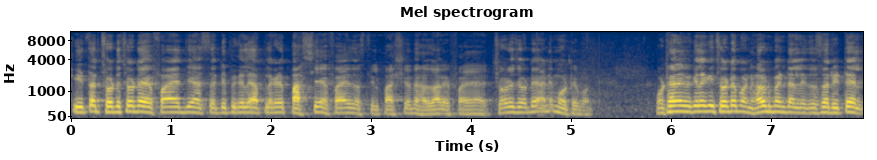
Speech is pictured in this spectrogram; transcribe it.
की इतर छोटे छोटे एफ आय जे असतात टिपिकली आपल्याकडे पाचशे एफ आयज असतील पाचशे ते हजार एफ आय आहेत. छोटे छोटे आणि मोठे पण. मोठ्याने विकले की छोटे पण. हर्ड मेंटॅलिटी जसं रिटेल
